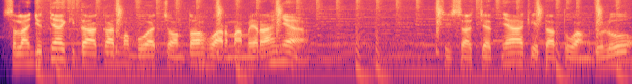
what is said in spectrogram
selanjutnya kita akan membuat contoh warna merahnya. Sisa catnya kita tuang dulu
